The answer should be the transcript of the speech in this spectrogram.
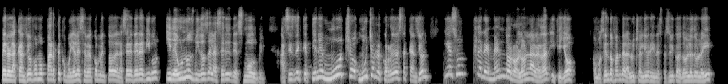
pero la canción formó parte, como ya les había comentado, de la serie Daredevil y de unos videos de la serie de Smallville. Así es de que tiene mucho, mucho recorrido esta canción y es un tremendo rolón, la verdad, y que yo, como siendo fan de la lucha libre y en específico de WWE,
